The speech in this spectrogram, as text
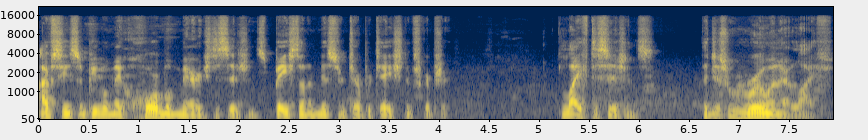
I've seen some people make horrible marriage decisions based on a misinterpretation of scripture, life decisions that just ruin their life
